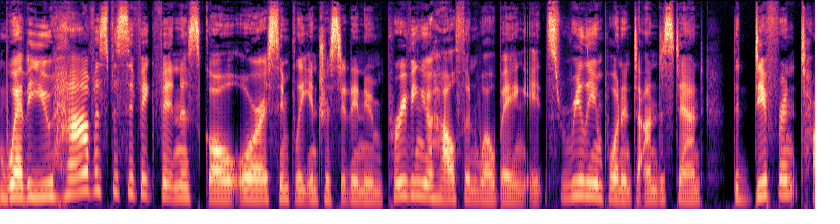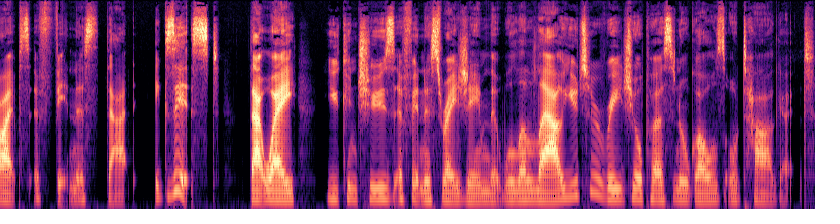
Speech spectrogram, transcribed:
Whether you have a specific fitness goal or are simply interested in improving your health and well being, it's really important to understand the different types of fitness that exist. That way, you can choose a fitness regime that will allow you to reach your personal goals or target.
